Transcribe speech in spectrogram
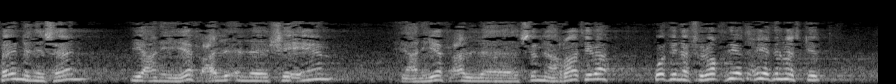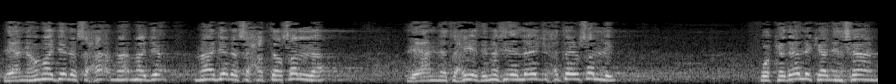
فإن الإنسان يعني يفعل الشيئين يعني يفعل السنة الراتبة وفي نفس الوقت هي تحية المسجد. لأنه ما جلس ما جلس حتى صلى. لأن تحية المسجد لا يجي حتى يصلي. وكذلك الإنسان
